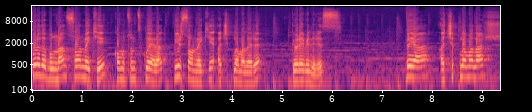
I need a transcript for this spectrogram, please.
Burada bulunan sonraki komutunu tıklayarak bir sonraki açıklamaları görebiliriz. Veya açıklamalar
